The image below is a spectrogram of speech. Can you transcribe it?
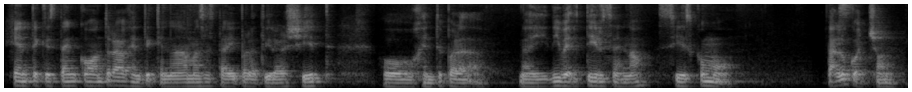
gente que está en contra, gente que nada más está ahí para tirar shit, o gente para ahí divertirse, ¿no? Sí es como, está locochón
